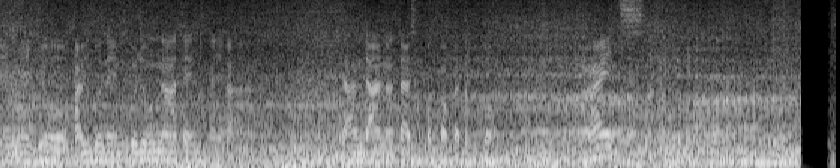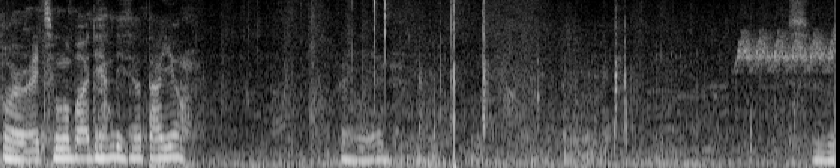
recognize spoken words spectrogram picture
Eh, medyo kalbo na yung gulong natin. Kaya dahan-dahan lang tayo sa pagpapatakbo. Alright. Alright, so mga buddy, andito na tayo. Ayan. So,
